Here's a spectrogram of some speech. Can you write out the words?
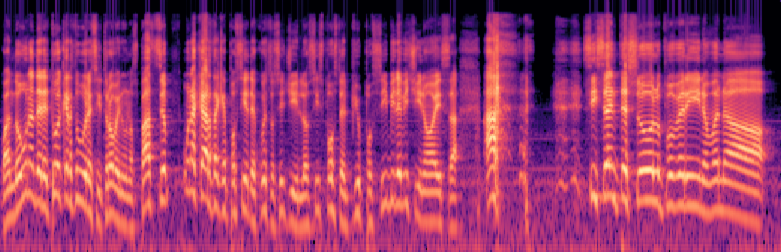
Quando una delle tue creature si trova in uno spazio, una carta che possiede questo sigillo si sposta il più possibile vicino a essa. Ah! si sente solo, poverino, ma no!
